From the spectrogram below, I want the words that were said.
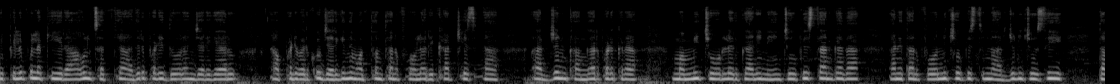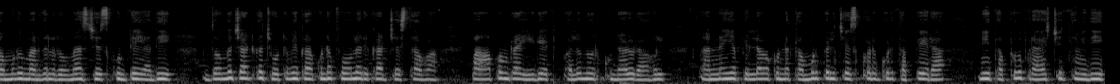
ఈ పిలుపులకి రాహుల్ సత్య అదిరిపడి దూరం జరిగారు. అప్పటి వరకు జరిగింది మొత్తం తన ఫోన్లో రికార్డ్ చేసిన అర్జున్ కంగారు పడకరా మమ్మీ చూడలేదు కానీ నేను చూపిస్తాను కదా అని తన ఫోన్ని చూపిస్తున్న అర్జున్ చూసి తమ్ముడు మరదలు రొమాన్స్ చేసుకుంటే అది దొంగచాటుగా చూడటమే కాకుండా ఫోన్లో రికార్డ్ చేస్తావా? పాపం రా ఈడియట్ పళ్ళు నూరుకున్నాడు రాహుల్. అన్నయ్య పెళ్ళవకుండా తమ్ముడు పెళ్ళి చేసుకోవడం కూడా తప్పేరా? నీ తప్పుకు ప్రాయశ్చిత్తం ఇది.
